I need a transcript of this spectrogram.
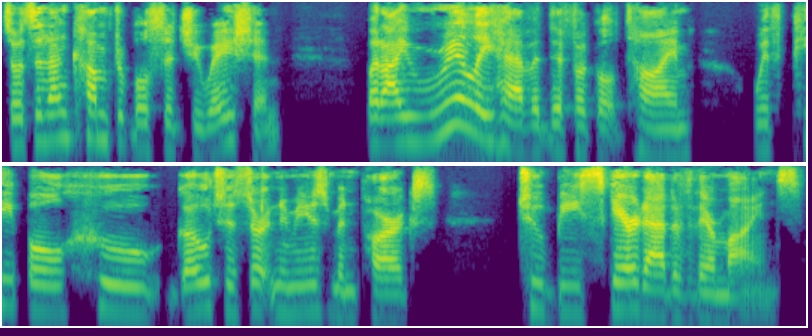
So it's an uncomfortable situation. But I really have a difficult time with people who go to certain amusement parks to be scared out of their minds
